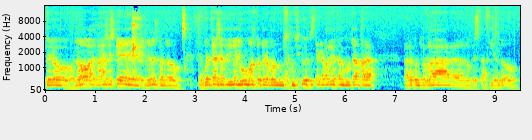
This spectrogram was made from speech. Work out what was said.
Pero no, además es que cuando te encuentras, ya te digo, yo un monstruo, pero con esta capacidad tan brutal para, para controlar eh, lo que está haciendo,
